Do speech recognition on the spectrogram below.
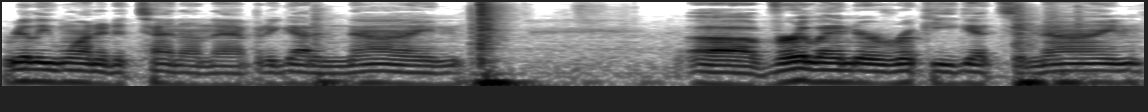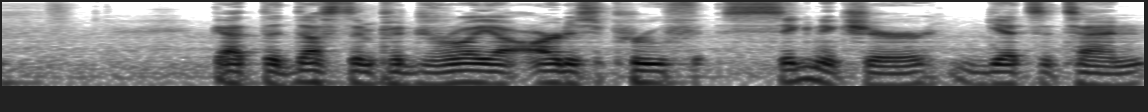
Really wanted a 10 on that, but he got a 9. Uh, Verlander Rookie gets a 9. Got the Dustin Pedroia Artist Proof Signature gets a 10.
